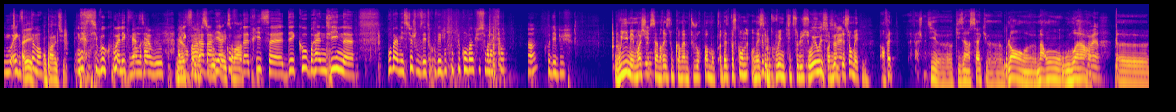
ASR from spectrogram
mot- Allez, Exactement. on parle là-dessus. Merci beaucoup, Alexandra. Merci à vous. Alexandra Merci beaucoup, Baria, Alexandra. cofondatrice euh, d'Eco Branding. Bon, bah, messieurs, je vous ai trouvé beaucoup plus convaincus sur la fin hein, qu'au début. Oui, mais moi, je- ça ne résout quand même toujours pas mon. Parce qu'on on essaie de trouver une petite solution Oui, sur oui, le c'est ça. d'éducation, mais en fait, enfin, je me dis euh, qu'ils aient un sac euh, blanc, euh, marron ou noir. euh,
